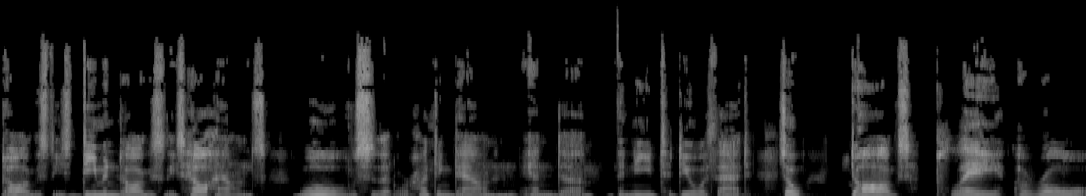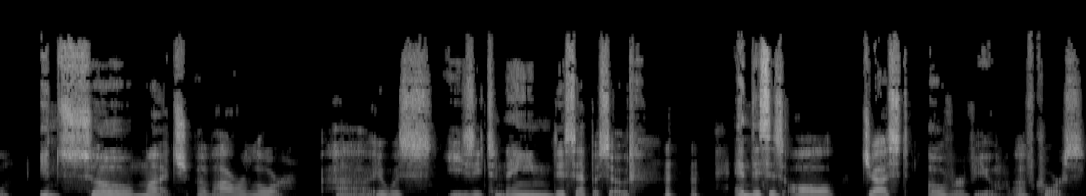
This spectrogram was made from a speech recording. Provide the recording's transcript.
dogs, these demon dogs, these hellhounds wolves that were hunting down and, and uh, the need to deal with that. So dogs play a role in so much of our lore. Uh, it was easy to name this episode. and this is all just overview, of course.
